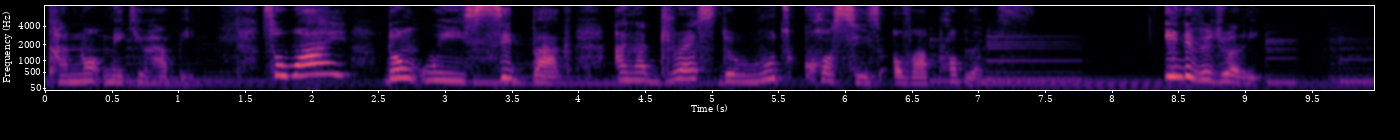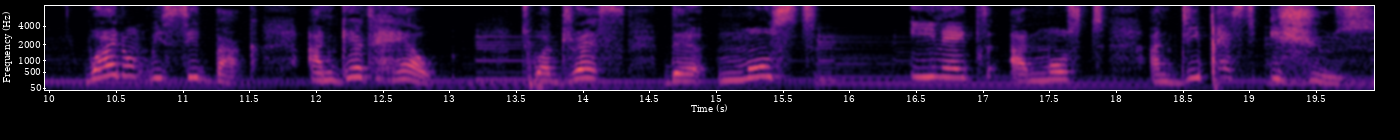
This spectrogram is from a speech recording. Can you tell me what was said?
cannot make you happy. So, why don't we sit back and address the root causes of our problems individually? Why don't we sit back and get help to address the most innate and most and deepest issues,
